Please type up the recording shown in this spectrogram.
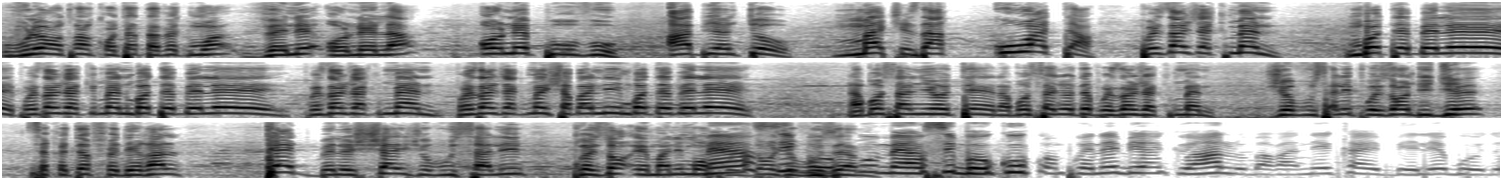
vous voulez entrer en contact avec moi venez on est là on est pour vous. À bientôt. Match Eza Kouata. Président Jacquemin Mbote Belé président Jacquemin Mbote Belé président Jacquemin président Jacquemin Chabani Mbote Belé Nabosani Yote, Nabosani Yote, président Jacquemin. Je vous salue, président Didier, secrétaire fédéral. Ted Belechai, je vous salue. Président Emmanuel, mon président, Merci je vous aime. beaucoup, merci beaucoup. Comprenez bien que hein, le baraneka est belé, bodo.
